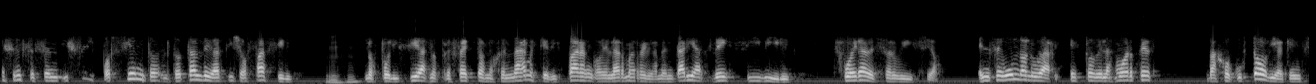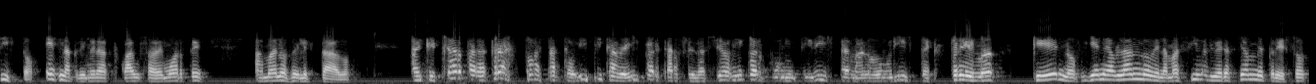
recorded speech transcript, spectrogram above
es el 66% del total de gatillo fácil. Los policías, los prefectos, los gendarmes que disparan con el arma reglamentaria de civil, fuera de servicio. En segundo lugar, esto de las muertes bajo custodia, que insisto, es la primera causa de muerte a manos del Estado. Hay que echar para atrás toda esta política de hipercarcelación, hiperpunitivista, manodurista, extrema, que nos viene hablando de la masiva liberación de presos.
